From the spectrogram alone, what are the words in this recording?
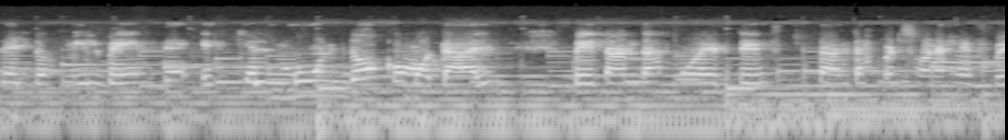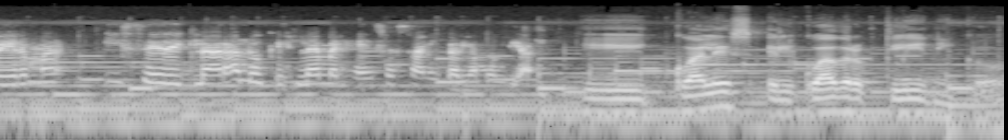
del 2020 es que el mundo como tal ve tantas muertes, tantas personas enfermas y se declara lo que es la emergencia sanitaria mundial. ¿Y cuál es el cuadro clínico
